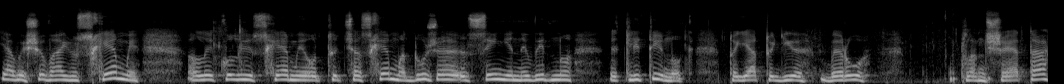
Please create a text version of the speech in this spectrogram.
Я вишиваю схеми, але коли схеми, от ця схема дуже сині, не видно клітинок, то я тоді беру планшета,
